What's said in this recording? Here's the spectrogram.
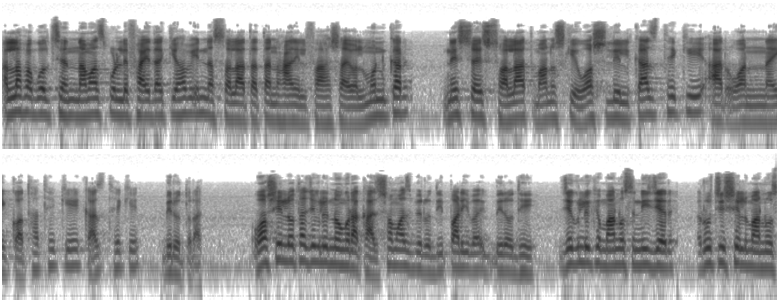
আল্লাহ বলছেন, নামাজ পড়লে ফায়দা কী হবে? ইন্না সালাত তানহানিল ফাহসায়ল মনকার। নিশ্চয় সলাৎ মানুষকে অশ্লীল কাজ থেকে আর অন্যায় কথা থেকে, কাজ থেকে বিরত রাখে। অশ্লীলতা যেগুলি নোংরা কাজ সমাজ বিরোধী পারিবারিক বিরোধী যেগুলিকে মানুষ নিজের রুচিশীল মানুষ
